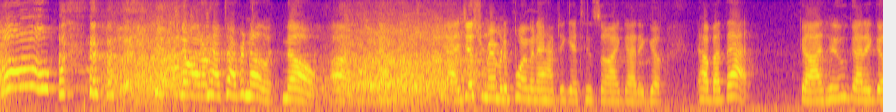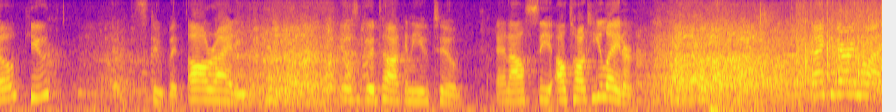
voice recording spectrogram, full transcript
oh! no, I don't have time for another one. No. Uh, okay. Yeah, I just remembered an appointment I have to get to, so I gotta go. How about that? God who? Gotta go? Cute? Stupid. All righty. It was good talking to you, too. And I'll see, I'll talk to you later. Thank you very much.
